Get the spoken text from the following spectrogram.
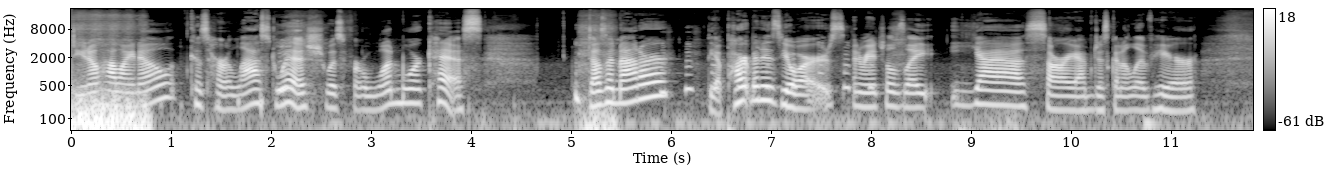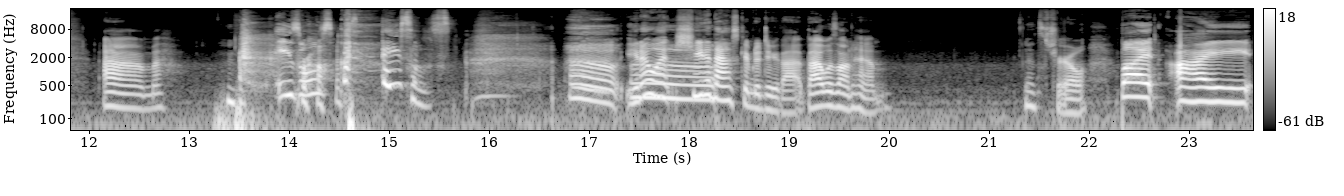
Do you know how I know? Because her last wish was for one more kiss. Doesn't matter. The apartment is yours." And Rachel's like, "Yeah, sorry, I'm just gonna live here." Um, Azels. Azels. Oh, you know what? She didn't ask him to do that. That was on him. That's true. But I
